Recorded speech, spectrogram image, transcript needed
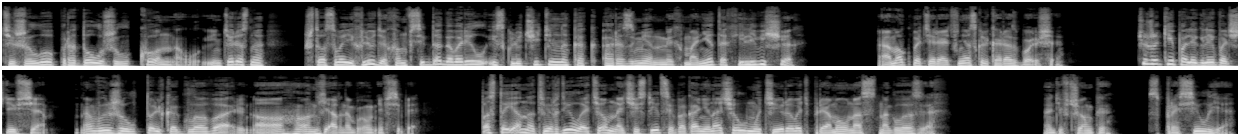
Тяжело продолжил Коннелл. Интересно, что о своих людях он всегда говорил исключительно как о разменных монетах или вещах. А мог потерять в несколько раз больше. Чужаки полегли почти все. Выжил только главарь, но он явно был не в себе. Постоянно твердил о темной частице, пока не начал мутировать прямо у нас на глазах. «А девчонка?» — спросил я.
